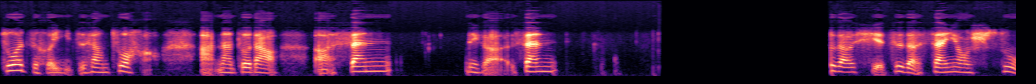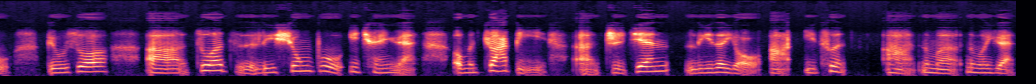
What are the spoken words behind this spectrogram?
桌子和椅子上坐好啊，那做到啊三那个三做到写字的三要素，比如说呃桌子离胸部一拳远，我们抓笔呃指尖离的有啊一寸。啊，那么那么远，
